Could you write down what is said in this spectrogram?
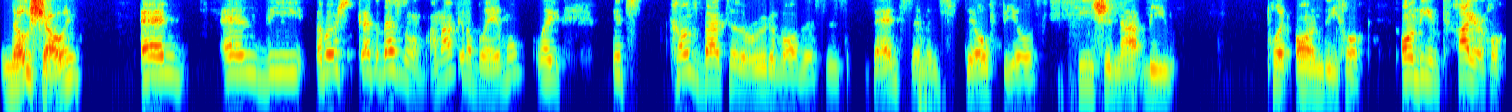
no showing and and the emotions got the best of him. I'm not gonna blame him. Like it's comes back to the root of all this is Ben Simmons still feels he should not be put on the hook, on the entire hook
